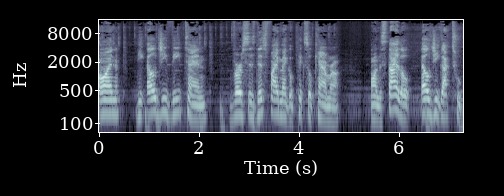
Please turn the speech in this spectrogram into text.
on the LG V10 versus this 5 megapixel camera on the Stylo, LG got two.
